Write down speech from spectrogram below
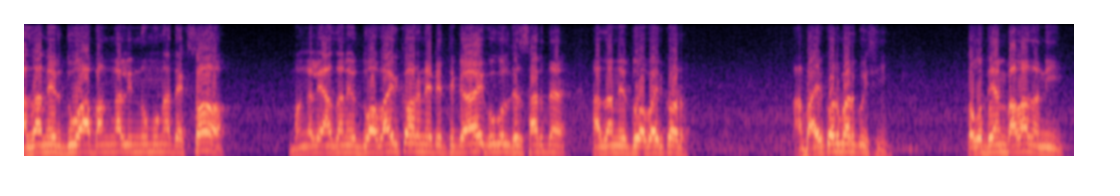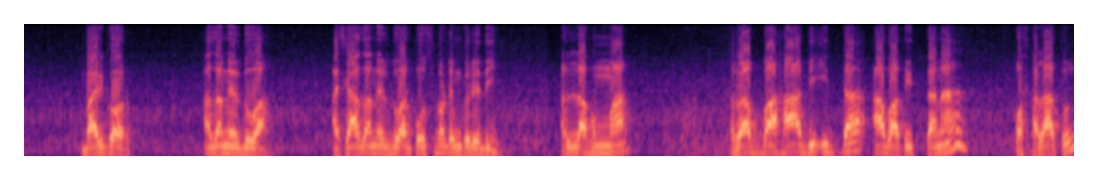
আজানের দোয়া বাঙালির নমুনা দেখছ? বাঙালি আজানের দোয়া বাইর কর নেটের থেকে। এই গুগল থেকে সার দে, আজানের দোয়া বাইর কর। বাইর করবার কইছি। তবে আমি বালা জানি। বাইর কর আজানের দোয়া। আজকে আজানের দোয়ার পোস্টমর্টম করে দিই। আল্লাহ হুম্মা রাব্বা হাদি ইদ্দা আবাত ইত্তানা ওসালাতুল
